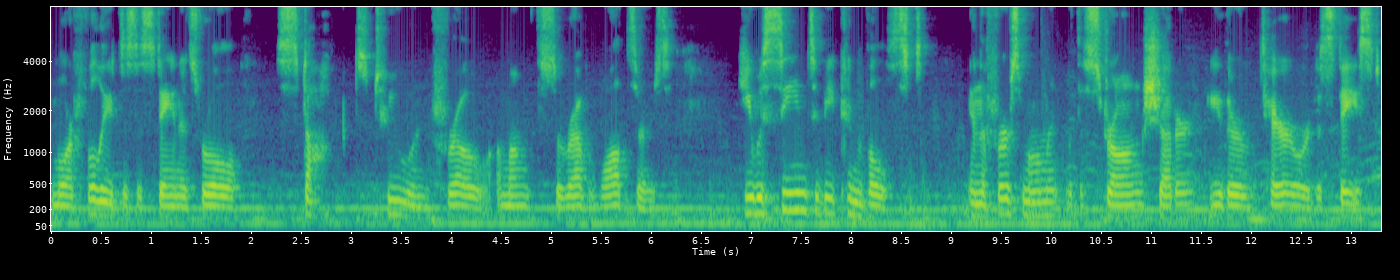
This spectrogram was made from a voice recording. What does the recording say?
more fully to sustain its role, stalked to and fro amongst the waltzers, he was seen to be convulsed, in the first moment with a strong shudder, either of terror or distaste,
